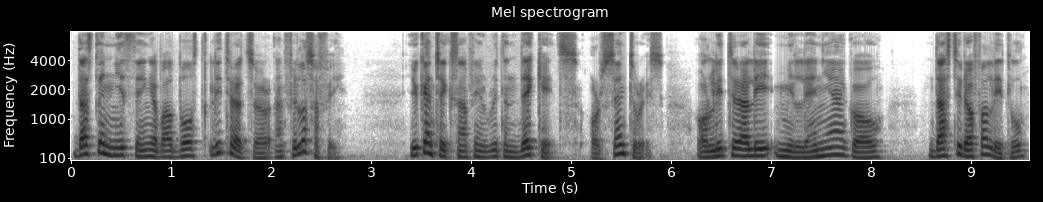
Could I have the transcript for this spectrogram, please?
that's the neat thing about both literature and philosophy. You can take something written decades or centuries or literally millennia ago, dust it off a little,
